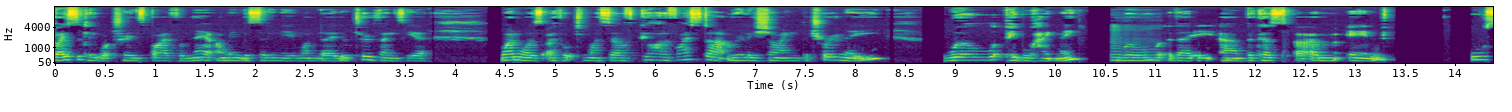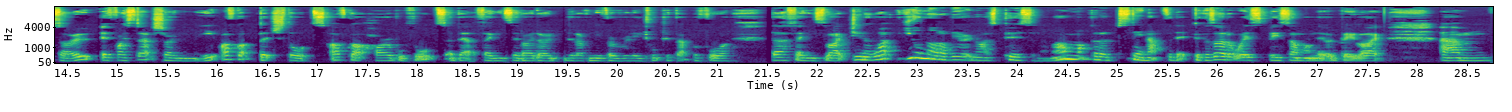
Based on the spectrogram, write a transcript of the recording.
basically what transpired from that, I remember sitting there one day, there were two things here. One was I thought to myself, God, if I start really showing the true me, will people hate me? Mm-hmm. Will they, um, because, um, and also, if I start showing them me, I've got bitch thoughts. I've got horrible thoughts about things that I don't, that I've never really talked about before. There are things like, do you know what? You're not a very nice person, and I'm not going to stand up for that because I'd always be someone that would be like, um,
